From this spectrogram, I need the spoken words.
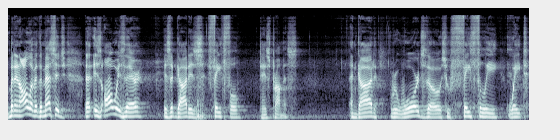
But in all of it, the message that is always there is that God is faithful to his promise. And God rewards those who faithfully wait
